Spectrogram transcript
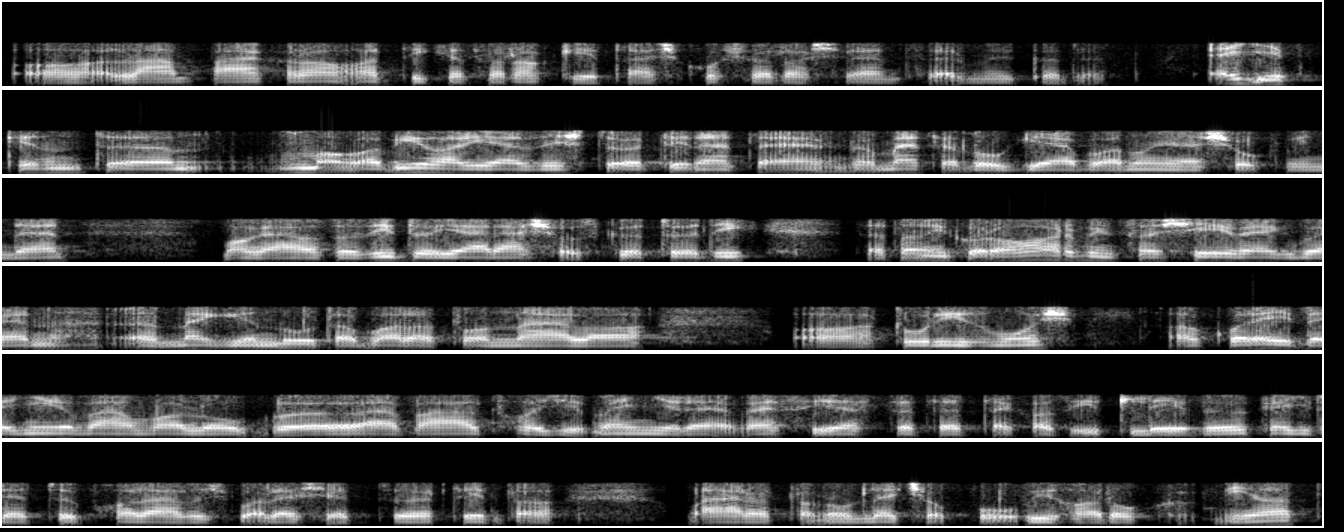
a lámpákra, addig ez a rakétás kosaras rendszer működött. Egyébként maga a viharjelzés története a meteorológiában olyan sok minden, magához az időjáráshoz kötődik. Tehát amikor a 30-as években megindult a Balatonnál a, a turizmus, akkor egyre nyilvánvalóbb vált, hogy mennyire veszélyeztetettek az itt lévők, egyre több halálos baleset történt a váratlanul lecsapó viharok miatt,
